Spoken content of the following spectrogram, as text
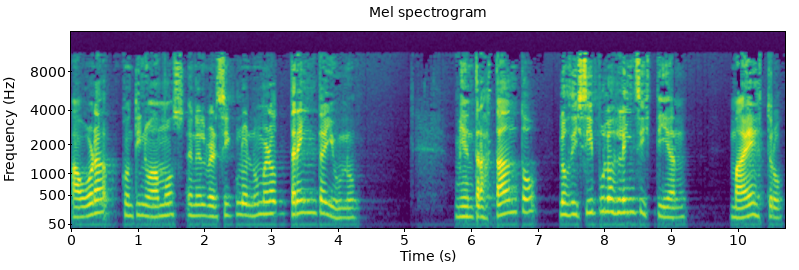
Ahora continuamos en el versículo número 31. Mientras tanto, los discípulos le insistían, Maestro,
